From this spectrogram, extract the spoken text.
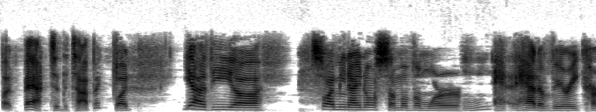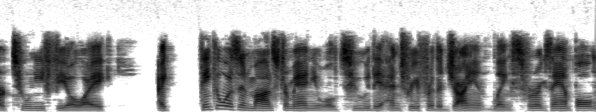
but back to the topic. But yeah, the uh, so I mean, I know some of them were ha- had a very cartoony feel. Like I think it was in Monster Manual 2, the entry for the giant lynx, for example.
